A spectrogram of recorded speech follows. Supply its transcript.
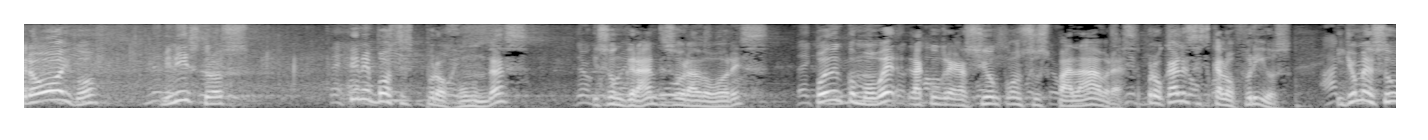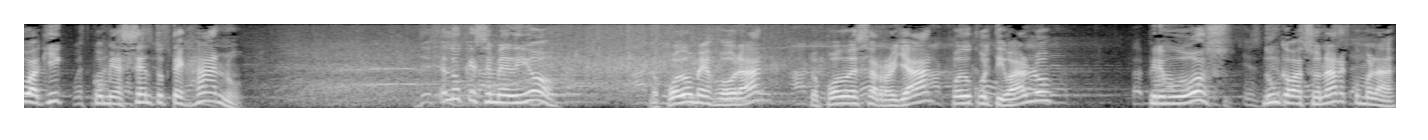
Pero oigo, ministros tienen voces profundas y son grandes oradores, Pueden conmover la congregación con sus palabras, provocarles escalofríos. Y yo me subo aquí con mi acento tejano. Es lo que se me dio. Lo puedo mejorar, lo puedo desarrollar, puedo cultivarlo, pero mi voz nunca va a sonar como la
